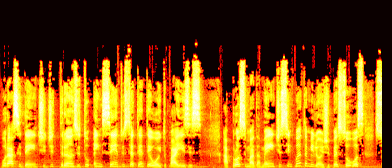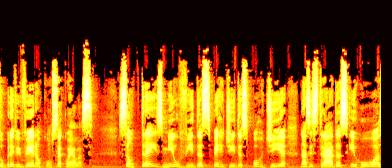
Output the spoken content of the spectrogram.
por acidente de trânsito em 178 países. Aproximadamente 50 milhões de pessoas sobreviveram com sequelas. São 3 mil vidas perdidas por dia nas estradas e ruas,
